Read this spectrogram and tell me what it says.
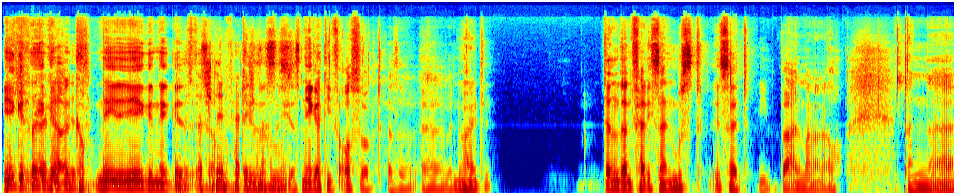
Nee, nicht nee, genau, förderlich ist. nee, nee, nee, nee, es das ist schnell fertig dass machen sich muss. das negativ auswirkt. Also äh, wenn du halt dann und dann fertig sein musst, ist halt wie bei allem anderen auch, dann äh,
